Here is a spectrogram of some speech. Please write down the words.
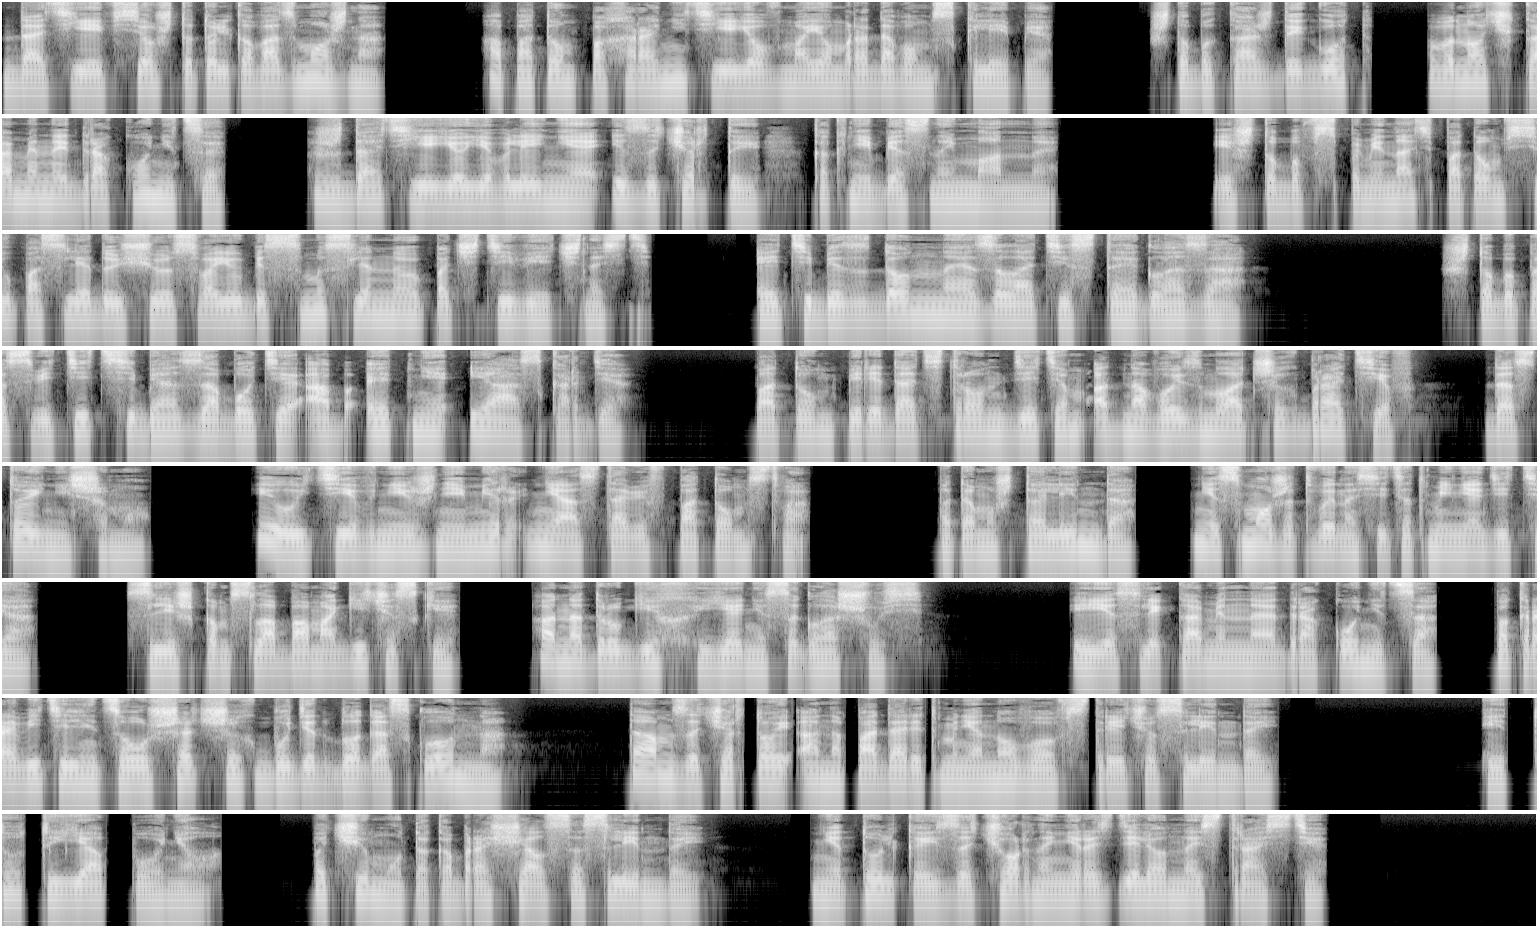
Дать ей все, что только возможно, а потом похоронить ее в моем родовом склепе, чтобы каждый год в ночь каменной драконицы ждать ее явления из-за черты, как небесной манны и чтобы вспоминать потом всю последующую свою бессмысленную почти вечность. Эти бездонные золотистые глаза. Чтобы посвятить себя заботе об Этне и Аскарде. Потом передать трон детям одного из младших братьев, достойнейшему, и уйти в Нижний мир, не оставив потомства. Потому что Линда не сможет выносить от меня дитя. Слишком слаба магически, а на других я не соглашусь. И если каменная драконица, покровительница ушедших, будет благосклонна, там за чертой она подарит мне новую встречу с Линдой. И тут я понял, почему так обращался с Линдой. Не только из-за черной неразделенной страсти.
